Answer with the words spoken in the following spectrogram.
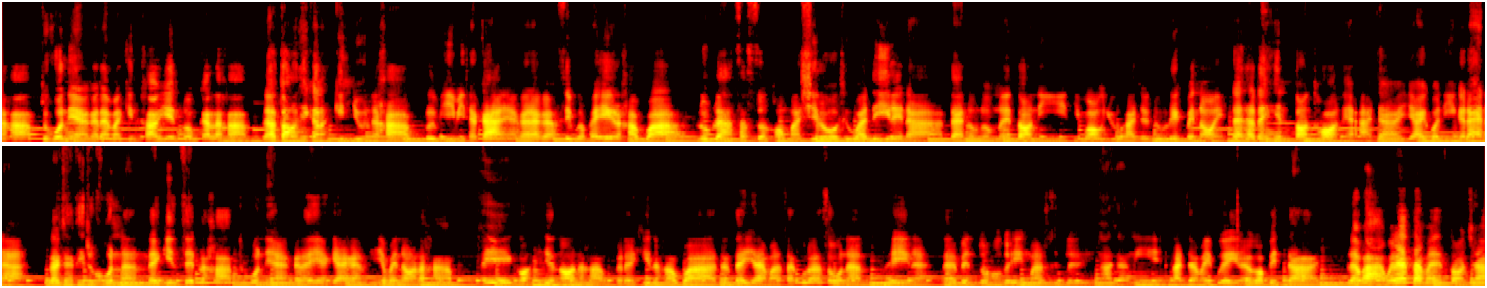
นะครับทุกคนเนี่ยก็ได้มากินข้าวเย็นร่วมกันแหละครับ แล้วตอนที่กำลังกินอยู่นะครับรุ่นพีมิทากะเนี่ยก็ได้กระซิบกับพระเอกนะครับว่ารูปร่างสัดส่วนของมาชิโร่ถือว่าดีเลยนะ แต่นมๆในตอนนี้ที่มองอยู่อาจจะดูเล็กไปหน่อย แต่ถ้าได้เห็นตอนถอดเนี่ยอาจจะใหญ่กว่านี้ก็ได้นะ หลังจากที่ทุกคนนั้นได้กินเสร็จแล้วครับ ทุกคนเนี่ยก็ได้แยกย้ายกันที่จะไปนอนแล้วครับพระเอกก่อนที่จะนอนนะครับ ก็ได้คิดนะครับว่าตั้งแต่ย้ายมาซากุระโซนั้นพระเอกนะได้เป็นตัวของตัวเองมากขึ้นเลยหลังจากนี้อาจจะไม่เบื่ออีกแล้วก็เป็นได้แล้วพาไม่ได้แต่มาตอนเช้า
